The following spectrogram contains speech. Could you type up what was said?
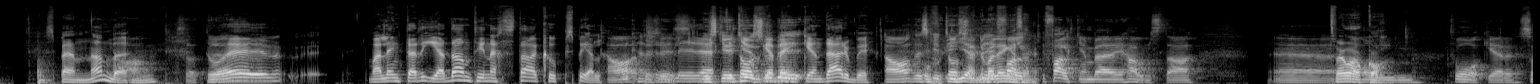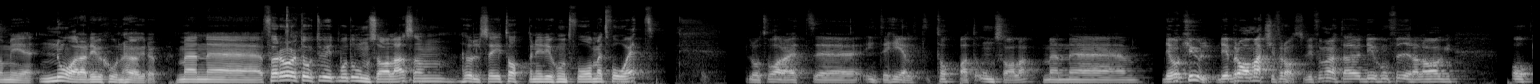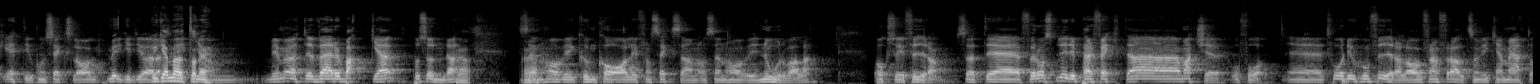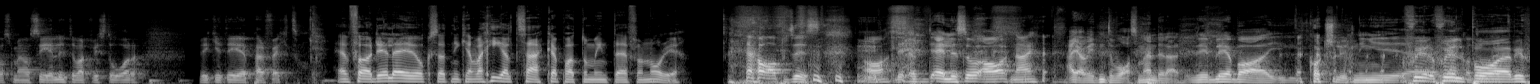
Spännande. Ja, att, Då är, eh, man längtar redan till nästa kuppspel. Ja, precis. Blir vi ska ju ta oss bänken derby. Ja, vi ska ju ta oss förbi Falk, Falkenberg, Halmstad, eh, Två Holm, Två åker som är några divisioner högre upp. Men eh, förra året åkte vi ut mot Onsala som höll sig i toppen i division 2 med 2-1. Låt vara ett eh, inte helt toppat Onsala. Men eh, det var kul. Det är bra matcher för oss. Vi får möta division 4-lag och ett division 6-lag. Vilket gör Vilka möter ni? Vi möter Väröbacka på söndag. Ja. Sen ja. har vi Kung Karl från sexan och sen har vi Norvalla. Också i fyran. Så att eh, för oss blir det perfekta matcher att få. Eh, två division 4-lag framförallt som vi kan mäta oss med och se lite vart vi står. Vilket är perfekt. En fördel är ju också att ni kan vara helt säkra på att de inte är från Norge. ja, precis. Ja, det, eller så, ja, nej. nej. Jag vet inte vad som hände där. Det blev bara kortslutning i... Skyll, skyll på... Vi,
